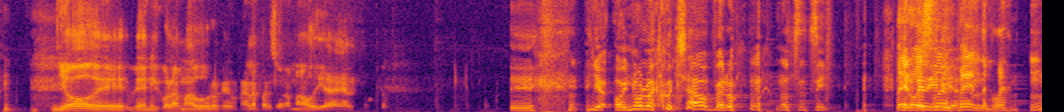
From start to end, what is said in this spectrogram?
Yo de, de Nicolás Maduro, que es una de las personas más odiadas en el mundo. Eh, yo hoy no lo he escuchado, pero no sé si. Pero eso diría? depende, pues. ¿Mm?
